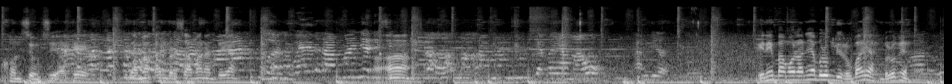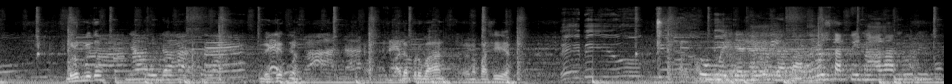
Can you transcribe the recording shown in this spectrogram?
konsumsi. Oke. Kita makan bersama nanti ya. Tamanya di Ah. sini. Siapa yang mau ambil? Ini bangunannya belum dirubah ya? Belum ya? Belum gitu? Ya udah hasilnya. Dikit ya? Ada. Perubahan renovasi ya? Tuh mejanya udah bagus tapi alhamdulillah.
